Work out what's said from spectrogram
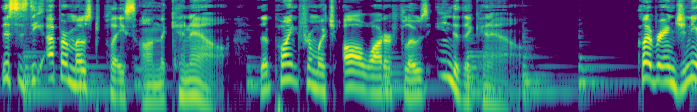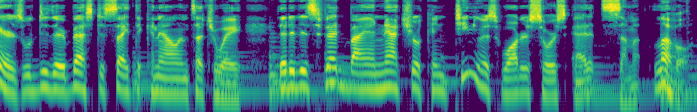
This is the uppermost place on the canal, the point from which all water flows into the canal. Clever engineers will do their best to site the canal in such a way that it is fed by a natural continuous water source at its summit level,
